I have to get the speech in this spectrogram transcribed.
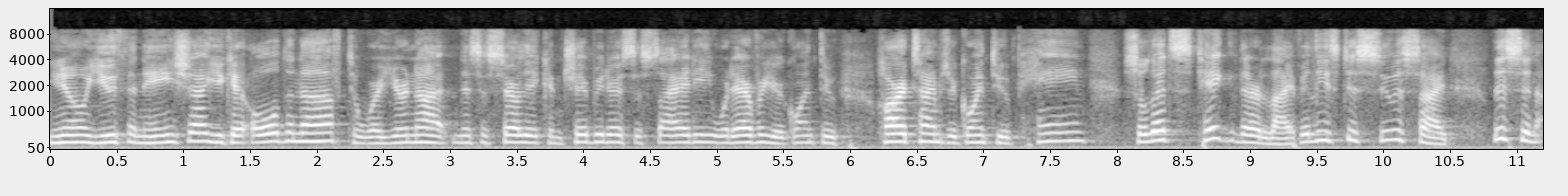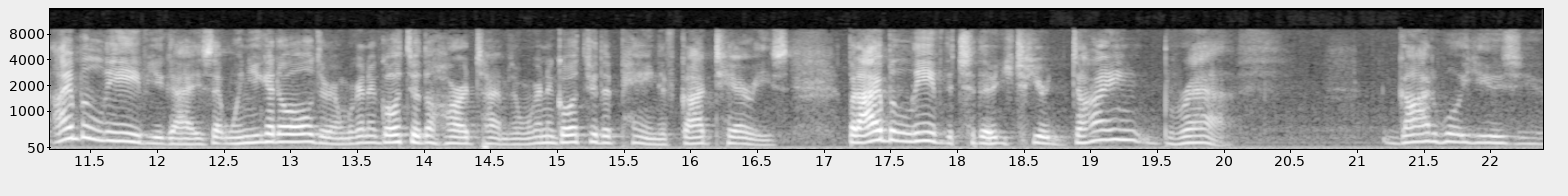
you know, euthanasia, you get old enough to where you're not necessarily a contributor to society, whatever, you're going through hard times, you're going through pain. So let's take their life, at least to suicide. Listen, I believe, you guys, that when you get older and we're going to go through the hard times and we're going to go through the pain if God tarries, but I believe that to, the, to your dying breath, God will use you.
